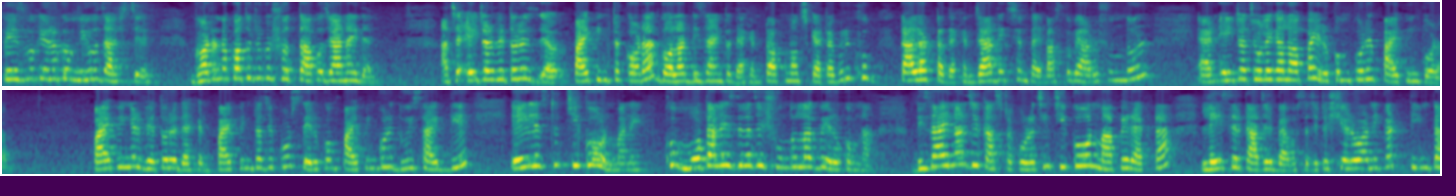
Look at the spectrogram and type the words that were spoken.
ফেসবুকে এরকম নিউজ আসছে। ঘটনা কতটুকু সত্য আপু জানাই দেন। আচ্ছা এইটার ভিতরে পাইপিংটা করা, গলার ডিজাইনটা দেখেন টপ নচ ক্যাটাগরি খুব কালারটা দেখেন। যা দেখছেন তাই, বাস্তবে আরও সুন্দর। এন্ড এইটা চলে গেল আপা, এরকম করে পাইপিং করা। পাইপিং এর ভেতরে দেখেন, পাইপিংটা যে করছে, এরকম পাইপিং করে দুই সাইড দিয়ে এই লেসটা চিকন মানে খুব মোটা লেস দিলে যে সুন্দর লাগবে এরকম না। ডিজাইনার যে কাজটা করেছে, চিকন মাপের একটা লেসের কাজের ব্যবস্থা, যেটা শেরওয়ানি কাট তিনটা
